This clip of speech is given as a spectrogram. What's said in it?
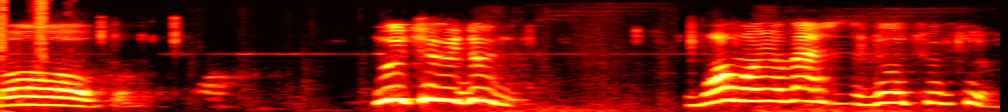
Move. Do it two, do it. One more your master, do it two, two.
